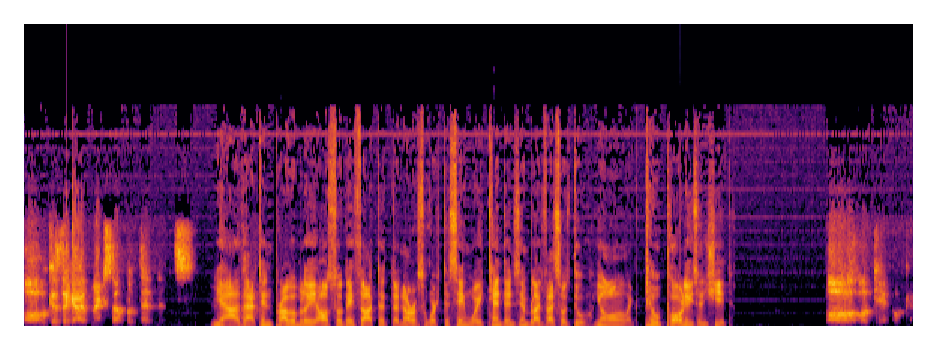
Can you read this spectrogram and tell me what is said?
Oh, because they got mixed up with tendons. Yeah, that and probably also they thought that the nerves work the same way tendons and blood vessels do. You know, like pill pulleys and shit. Oh, okay, okay.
